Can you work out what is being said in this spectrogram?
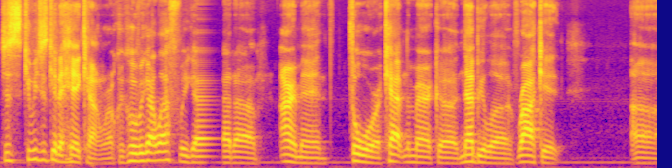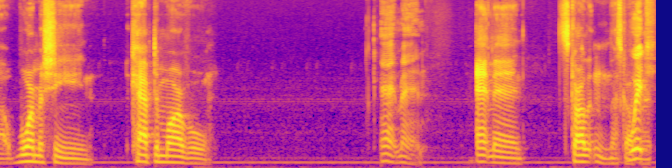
just can we just get a head count real quick? Who we got left? We got uh, Iron Man, Thor, Captain America, Nebula, Rocket, uh, War Machine, Captain Marvel, Ant Man, Ant Man, Scarlet. Mm, not Scarlet. which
